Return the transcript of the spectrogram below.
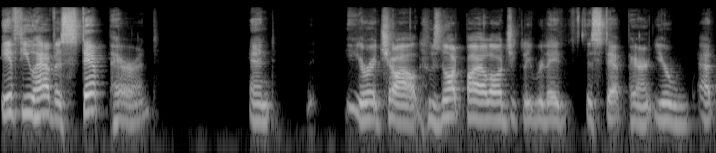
If you have a step parent and you're a child who's not biologically related to the step parent, you're at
